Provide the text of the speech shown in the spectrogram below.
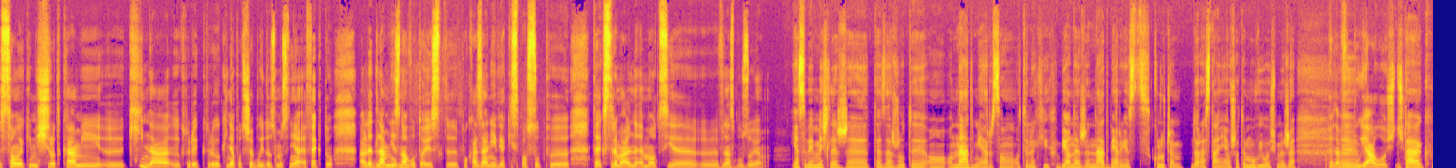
są jakimiś środkami y, kina, y, które, którego kina potrzebuje do wzmocnienia efektu, ale dla mnie znowu to jest y, pokazanie, w jaki sposób te ekstremalne emocje w nas buzują. Ja sobie myślę, że te zarzuty o, o, nadmiar są o tyle chybione, że nadmiar jest kluczem dorastania. Już o tym mówiłyśmy, że... Pewna wybujałość. Y, tak,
